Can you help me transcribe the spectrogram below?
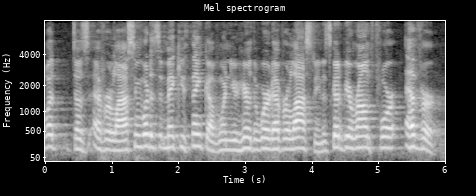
What does everlasting, what does it make you think of when you hear the word everlasting? It's going to be around forever.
